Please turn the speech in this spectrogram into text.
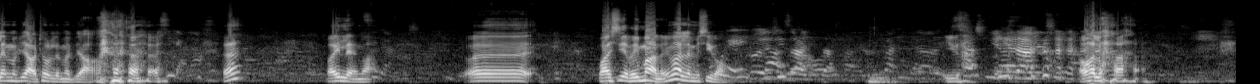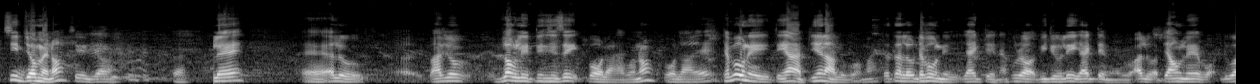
လည်းမပြောက်ထုတ်လည်းမပြောက်လားဟမ်ဘာကြီးလဲမ အဲဘာရှိရမိမလဲမိမလည်းမရှိပါဘူးကြီးစားကြီးစားဤသားကြီးစားဟုတ်လားရှင်းပြောမယ်နော်ရှင်းပြောမယ်လဲအဲအဲ့လိုဘာပြော vlog လေးတင်စင်စိတ်ပေါ်လာတာပေါ့နော်ပေါ်လာတယ်ဓပုတ်နေတင်ရတာပြင်းလာလို့ပေါ့မှာတစ်သက်လုံးဓပုတ်နေရိုက်တင်တာအခုတော့ဗီဒီယိုလေးရိုက်တင်မယ်ပေါ့အဲ့လိုအပြောင်းလဲပေါ့သူက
